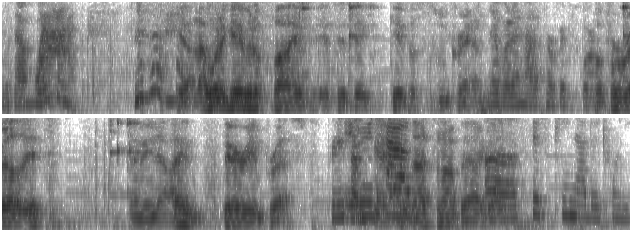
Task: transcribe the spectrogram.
Without poison. wax. Yeah, I would have gave it a five if it, they gave us some crayons. They would have had a perfect score. But for real, it. I mean, I'm very impressed. Pretty fun would So that's not bad, guys. Uh, 15 out of 20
